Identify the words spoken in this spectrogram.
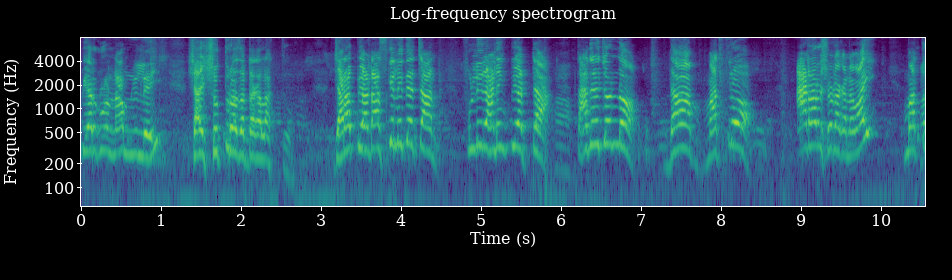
পেয়ারগুলোর নাম নিলেই ষাট সত্তর হাজার টাকা লাগতো। যারা পেয়ারটা আজকে নিতে চান ফুললি রানিং পেয়ারটা তাদের জন্য দাম মাত্র আঠারোশো টাকা না ভাই? মাত্র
